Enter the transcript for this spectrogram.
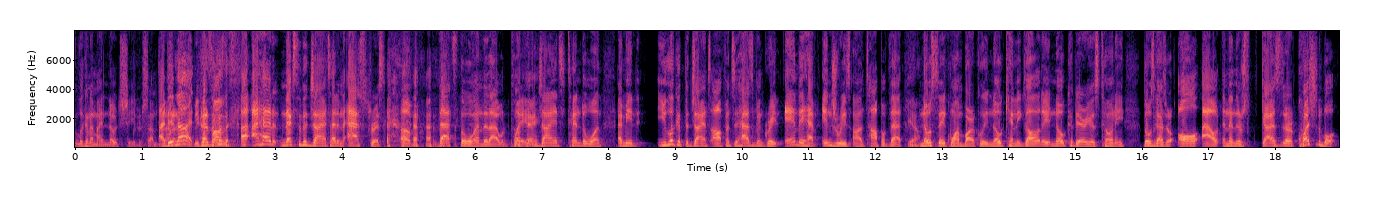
looking at my note sheet or something. I, I did not. Know, because, I, because I, I, had next to the Giants, I had an asterisk of that's the one that I would play. Okay. Giants 10 to 1. I mean, you look at the Giants' offense; it hasn't been great, and they have injuries on top of that. Yeah. No Saquon Barkley, no Kenny Golladay, no Kadarius Toney. Those guys are all out, and then there's guys that are questionable.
